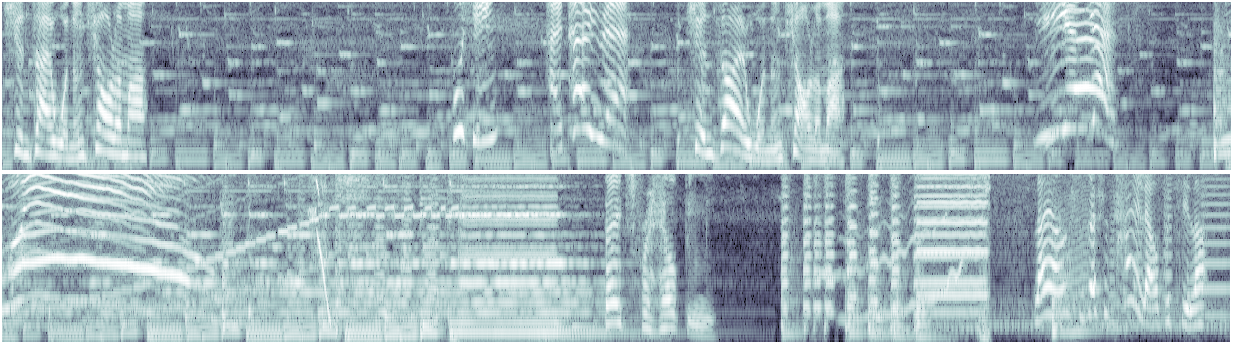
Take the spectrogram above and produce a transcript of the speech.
现在我能跳了吗？不行，还太远。现在我能跳了吗？Yes！哇！Thanks for helping me. 莱昂实在是太了不起了，他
